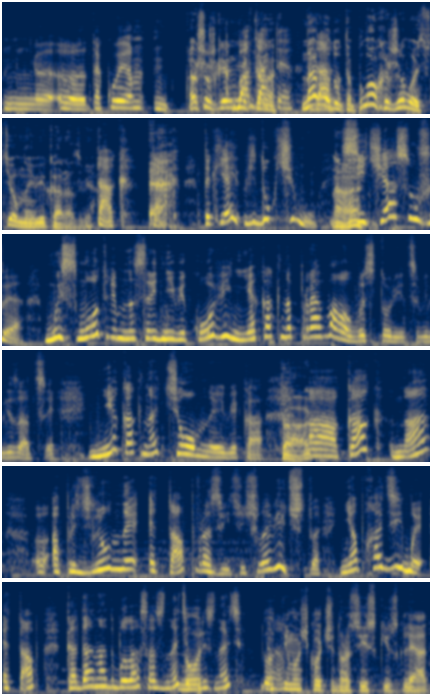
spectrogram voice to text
э, э, такое... А что ж, Галина Богатая, народу-то плохо жилось в темные века разве? Так, так. Так я веду к чему? Ага. Сейчас уже мы смотрим на средневековье не как на провал в истории цивилизации, не как на темные века, Так. а как на э, определенный этап в развитии человечества. Необходимый этап, когда надо было осознать Ну и вот- признать. Вот да. немножко очень российский взгляд.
